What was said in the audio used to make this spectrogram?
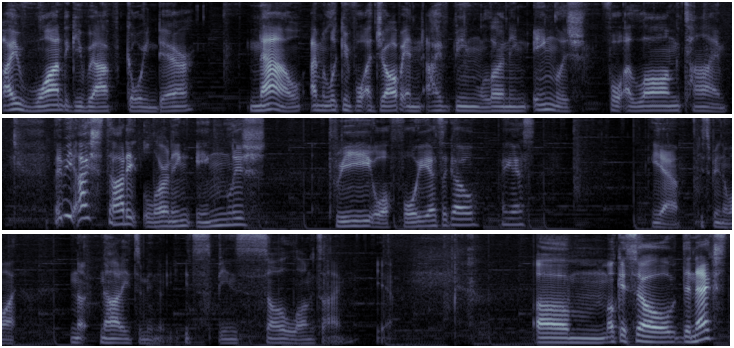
I want to give up going there. Now I'm looking for a job and I've been learning English for a long time. Maybe I started learning English three or four years ago, I guess. Yeah, it's been a while. No, not it's been it's been so long time. Um. Okay. So the next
